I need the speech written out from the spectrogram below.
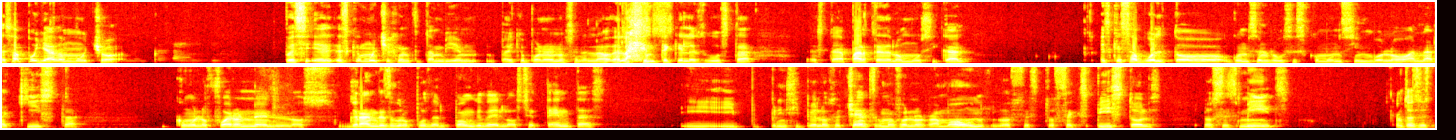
eh, se ha apoyado mucho pues sí, e, es que mucha gente también, hay que ponernos en el lado de la gente que les gusta, este, aparte de lo musical, es que se ha vuelto Guns N' Roses como un símbolo anarquista, como lo fueron en los grandes grupos del punk de los 70s y, principios de los 80s, como fueron los Ramones, los estos Sex Pistols, los Smiths. Entonces,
